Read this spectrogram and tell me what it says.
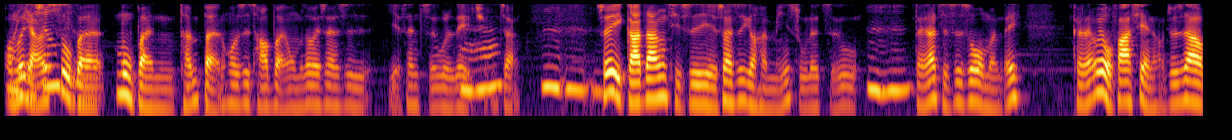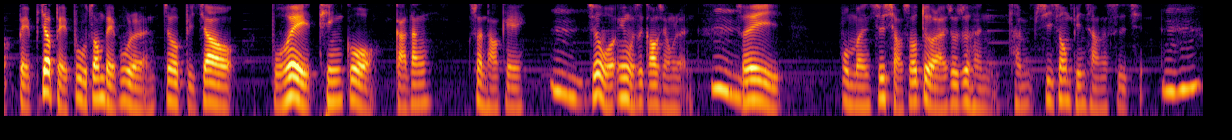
我们讲的树本、木本、藤本或者是草本，我们都会算是野生植物的类群这样。嗯嗯。所以嘎当其实也算是一个很民俗的植物。嗯哼。对，它只是说我们哎。可能因为我发现哦，就是要北比较北部、中北部的人就比较不会听过嘎当蒜头 k，嗯，只有我，因为我是高雄人，嗯，所以我们其实小时候对我来说就很很稀松平常的事情，嗯哼。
